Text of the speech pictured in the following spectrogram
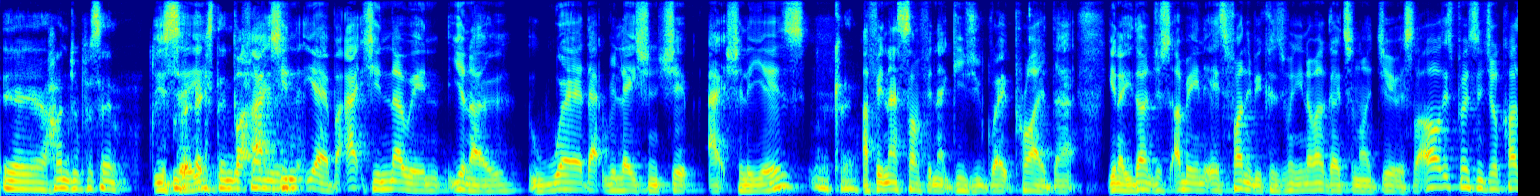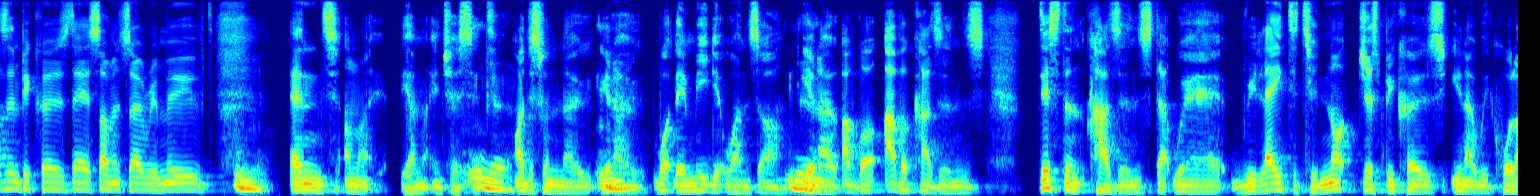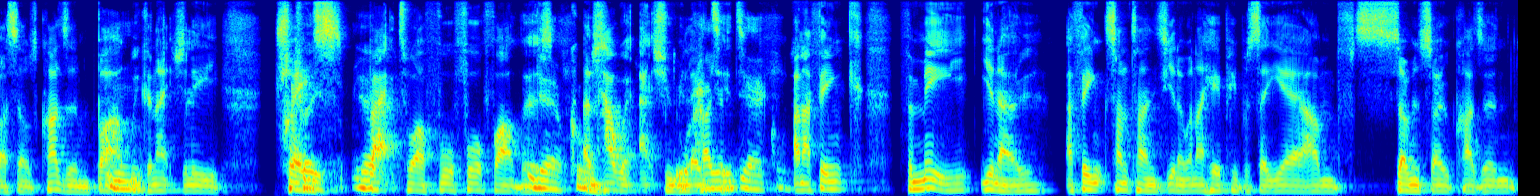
yeah, yeah, hundred percent. You see, but family. actually, yeah, but actually knowing, you know, where that relationship actually is, Okay. I think that's something that gives you great pride. That you know, you don't just. I mean, it's funny because when you know I go to Nigeria, it's like, oh, this person's your cousin because they're so and so removed, Mm. and I'm like, yeah, I'm not interested. Yeah. I just want to know, you Yeah. know, what the immediate ones are. Yeah. You know, I've got other cousins. Distant cousins that we're related to, not just because you know we call ourselves cousin, but Mm. we can actually trace, Trace, yeah. back to our four forefathers Yeah, and how we're actually how you- related. yeah. And I think for me, you know, I think sometimes, you know, when I hear people say, yeah, I'm so and so cousin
